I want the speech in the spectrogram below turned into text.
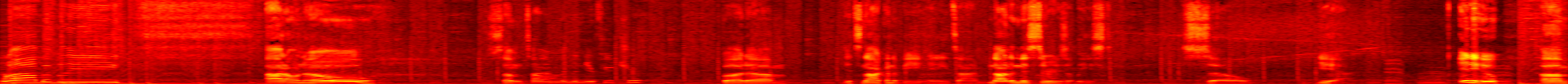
probably I don't know sometime in the near future, but um, it's not going to be anytime. Not in this series, at least. So, yeah. Anywho, um,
